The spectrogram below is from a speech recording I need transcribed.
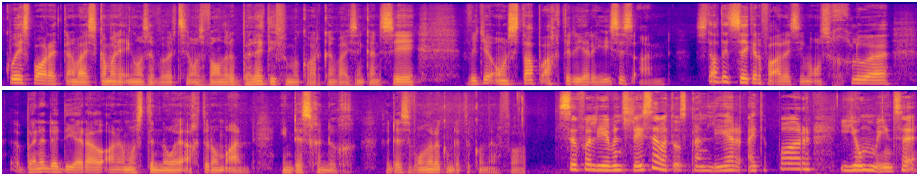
kwesbaarheid kan wys, kan maar die Engelse woord sê, ons vulnerability vir mekaar kan wys en kan sê, weet jy, ons stap agter die Here Jesus aan stel dit seker vir alles, maar ons glo binne dit Here hou aan om ons te nooi agter hom aan en dis genoeg. So dis wonderlik om dit te kon ervaar. Soveel lewenslesse wat ons kan leer uit 'n paar jong mense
